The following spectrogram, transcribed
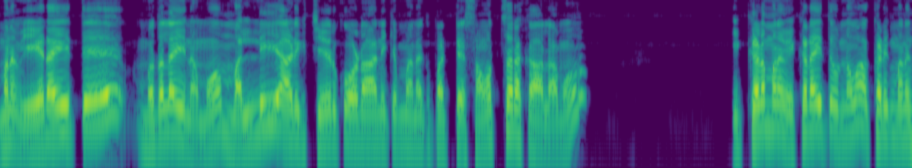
మనం ఏడైతే మొదలైనమో మళ్ళీ ఆడికి చేరుకోవడానికి మనకు పట్టే సంవత్సర కాలము ఇక్కడ మనం ఎక్కడైతే ఉన్నామో అక్కడికి మనం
